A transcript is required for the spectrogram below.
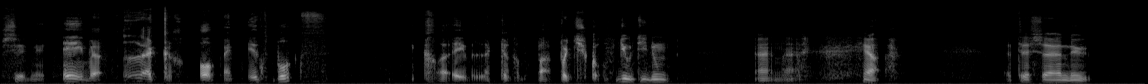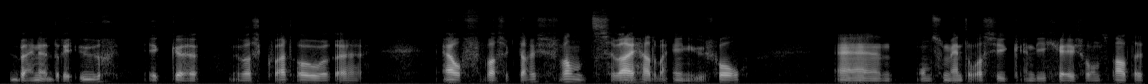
zit nu even lekker op mijn Xbox. Even lekker een paar potjes Call of Duty doen. En uh, ja, het is uh, nu bijna drie uur. Ik was kwart over elf was ik thuis, want wij hadden maar één uur school. En onze mentor was ziek en die geeft ons altijd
